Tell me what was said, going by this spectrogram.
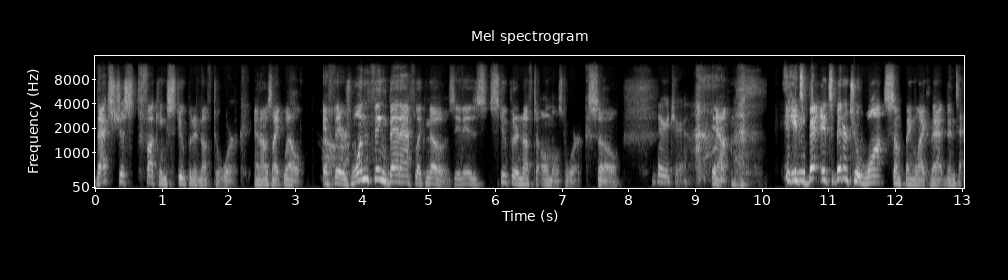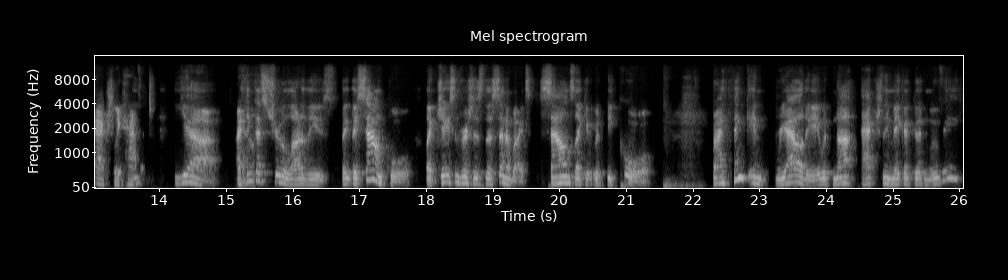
That's just fucking stupid enough to work." And I was like, "Well." If oh. there's one thing Ben Affleck knows, it is stupid enough to almost work. So, Very true. yeah, it's be- it's better to want something like that than to actually have it. Yeah, I Yeah. think that's true. A lot of these they, they sound cool. Like Jason versus the Cenobites sounds like it would be cool, but I think in reality it would not actually make a good movie.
